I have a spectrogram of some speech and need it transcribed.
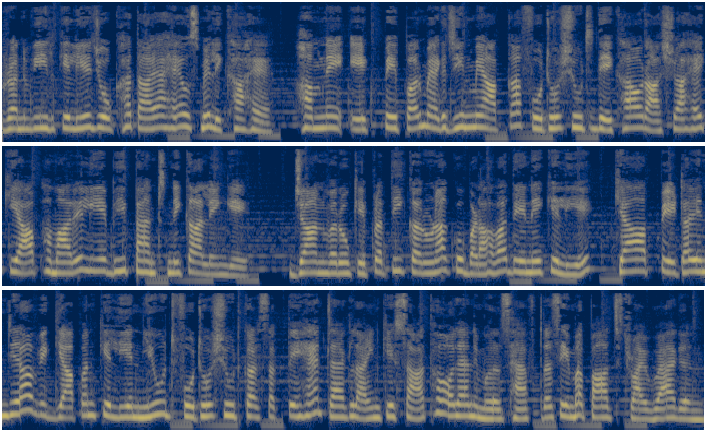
रणवीर के लिए जो खत आया है, उसमें लिखा है, हमने एक पेपर मैगजीन में आपका फ़ोटो शूट देखा और आशा है कि आप हमारे लिए भी पैंट निकालेंगे। जानवरों के प्रति करुणा को बढ़ावा देने के लिए, क्या आप पेटा इंडिया विज्ञापन के लिए न्यूड फ़ोटो शूट कर सकते हैं? टैगलाइन के साथ all animals have the same wagon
